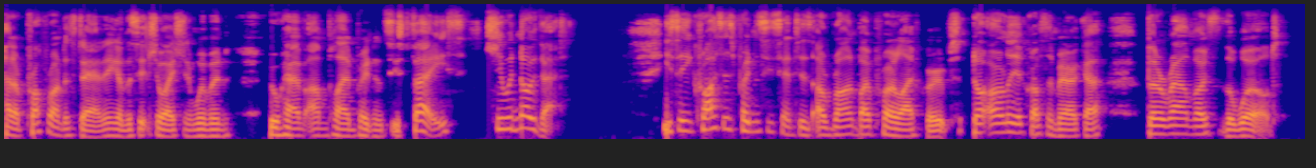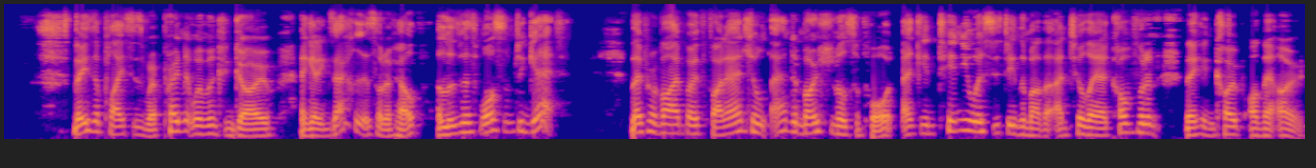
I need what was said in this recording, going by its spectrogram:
had a proper understanding of the situation women who have unplanned pregnancies face, she would know that. You see, crisis pregnancy centres are run by pro life groups not only across America, but around most of the world. These are places where pregnant women can go and get exactly the sort of help Elizabeth wants them to get. They provide both financial and emotional support and continue assisting the mother until they are confident they can cope on their own.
